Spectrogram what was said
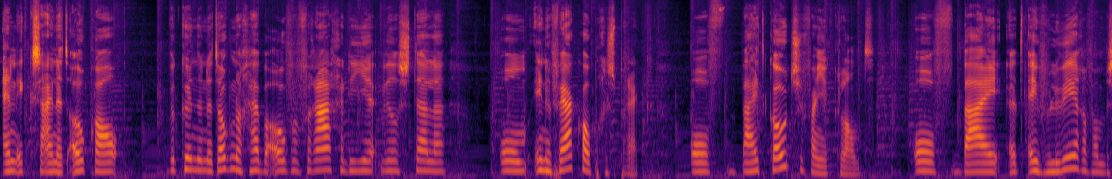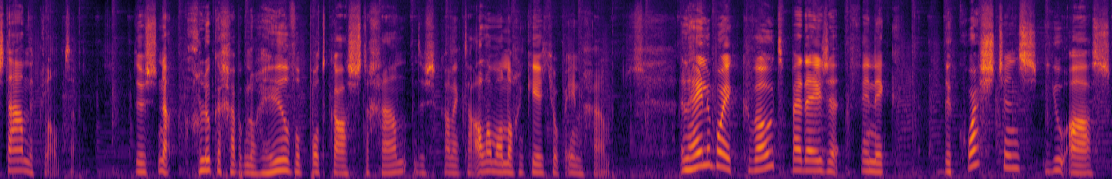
En ik zei het ook al, we kunnen het ook nog hebben over vragen die je wil stellen om in een verkoopgesprek of bij het coachen van je klant of bij het evalueren van bestaande klanten. Dus nou, gelukkig heb ik nog heel veel podcasts te gaan, dus kan ik daar allemaal nog een keertje op ingaan. Een hele mooie quote bij deze vind ik: The questions you ask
